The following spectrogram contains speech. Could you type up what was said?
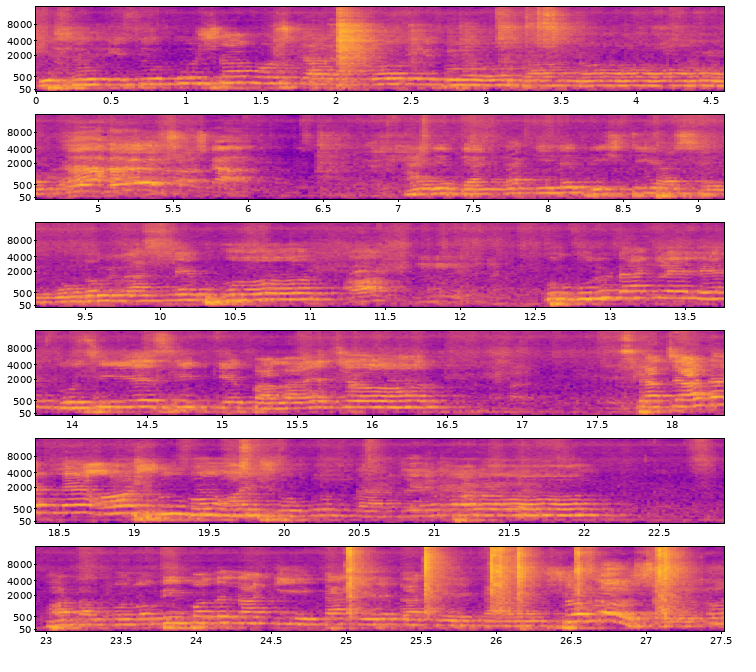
কিছু কিছু কুসংস্কার করিব হাইরে ব্যাং ডাকিলে বৃষ্টি আসে মোরগ ডাকলে ভোর কুকুর ডাকলে লেজ গুছিয়ে সিটকে পালায় চোর পেঁচা ডাকলে অশুভ হয় শকুন ডাকলে মরণ। হঠাৎ কোনো বিপদ নাকি, কাকের ডাকের কারণ শোনো শোনো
